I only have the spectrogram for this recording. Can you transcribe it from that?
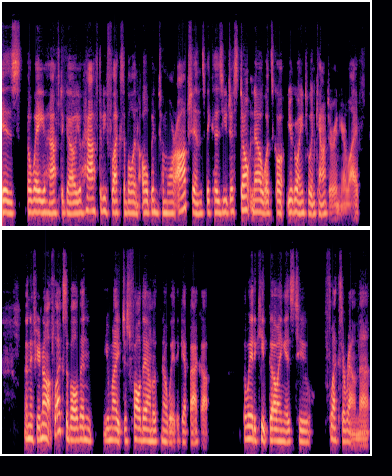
is the way you have to go. You have to be flexible and open to more options because you just don't know what's go- you're going to encounter in your life. And if you're not flexible, then you might just fall down with no way to get back up. The way to keep going is to flex around that.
